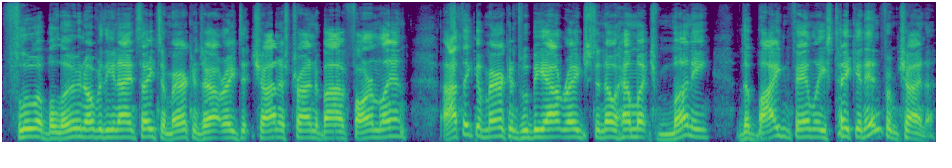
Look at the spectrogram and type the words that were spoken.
flew a balloon over the United States. Americans are outraged that China's trying to buy farmland. I think Americans would be outraged to know how much money the Biden family is taking in from China.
